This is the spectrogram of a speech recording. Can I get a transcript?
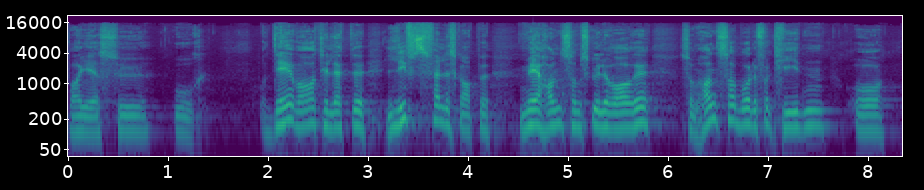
var Jesu ord. Og Det var til dette livsfellesskapet med Han som skulle vare, som han sa, både for tiden og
